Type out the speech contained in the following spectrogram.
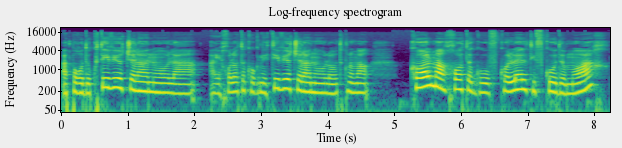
הפרודוקטיביות שלנו עולה, היכולות הקוגניטיביות שלנו עולות, כלומר כל מערכות הגוף כולל תפקוד המוח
